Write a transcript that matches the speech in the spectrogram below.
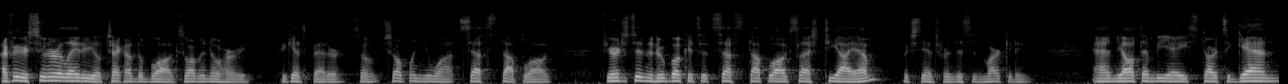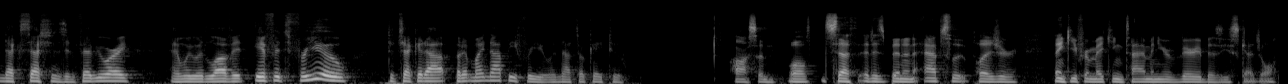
I figure sooner or later you'll check out the blog, so I'm in no hurry. It gets better. So show up when you want. Seth.blog. If you're interested in the new book, it's at Seth.blog slash TIM, which stands for This is Marketing. And the Alt MBA starts again. Next session's in February. And we would love it if it's for you to check it out, but it might not be for you, and that's okay too. Awesome. Well, Seth, it has been an absolute pleasure. Thank you for making time in your very busy schedule.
